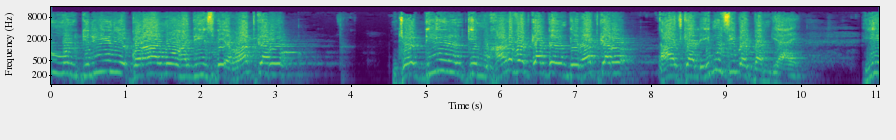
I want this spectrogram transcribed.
منکرین قرآن و حدیث پہ رد کرو؟ جو دین کی مخالفت کرتے ان کی رد کرو۔ آج کل یہ مصیبت بن گیا ہے۔ یہ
